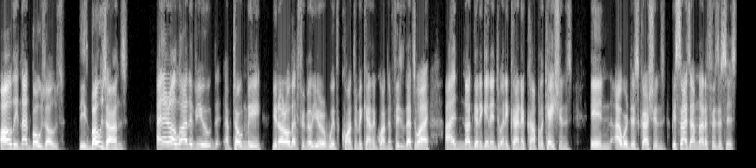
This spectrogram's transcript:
all these, not bozos, these bosons, and I know a lot of you have told me you're not all that familiar with quantum mechanics and quantum physics. That's why I'm not going to get into any kind of complications in our discussions. Besides, I'm not a physicist.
